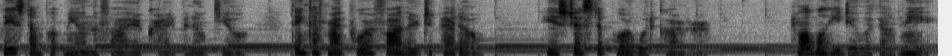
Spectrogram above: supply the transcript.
Please don't put me on the fire, cried Pinocchio. Think of my poor father, Geppetto. He is just a poor woodcarver. What will he do without me?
